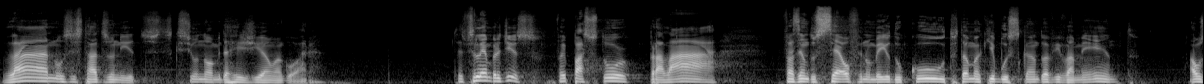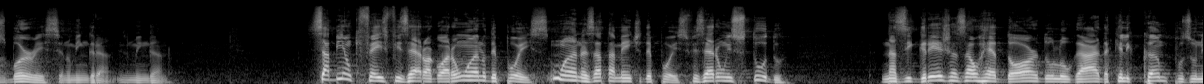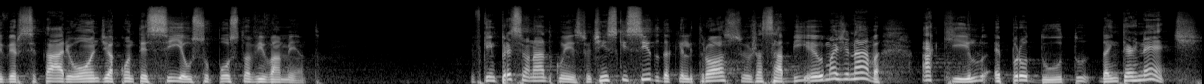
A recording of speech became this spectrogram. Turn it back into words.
lá nos Estados Unidos. Esqueci o nome da região agora. Você se lembra disso? Foi pastor para lá, fazendo selfie no meio do culto, estamos aqui buscando avivamento. Aos se não me engano. Não me engano. Sabiam que fez, fizeram agora, um ano depois, um ano exatamente depois, fizeram um estudo nas igrejas ao redor do lugar, daquele campus universitário onde acontecia o suposto avivamento. Eu fiquei impressionado com isso. Eu tinha esquecido daquele troço, eu já sabia, eu imaginava. Aquilo é produto da internet.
